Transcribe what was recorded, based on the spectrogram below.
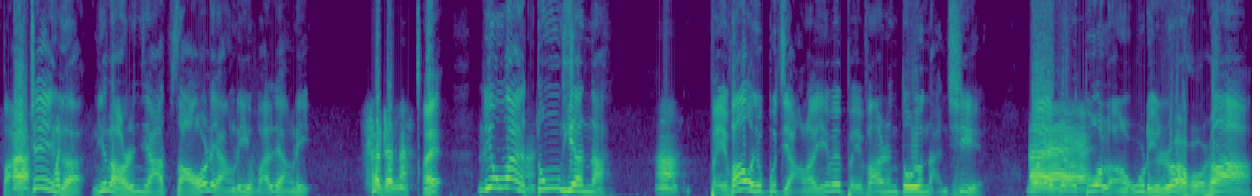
把啊这个你老人家早两粒晚两粒。说真的，哎，另外嗯冬天呢，嗯，北方我就不讲了，因为北方人都有暖气，哎外边多冷，屋里热乎是吧？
